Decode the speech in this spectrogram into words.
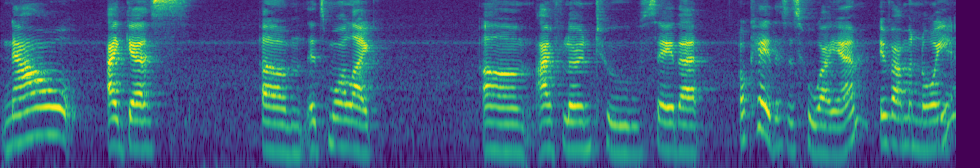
now i guess um, it's more like um, i've learned to say that okay this is who i am if i'm annoying Yeah.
